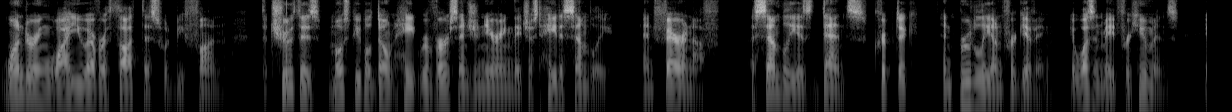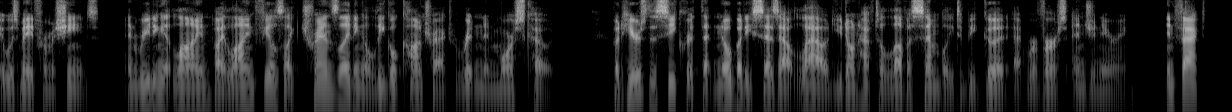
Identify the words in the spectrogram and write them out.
wondering why you ever thought this would be fun. The truth is, most people don't hate reverse engineering, they just hate assembly. And fair enough. Assembly is dense, cryptic, and brutally unforgiving. It wasn't made for humans. It was made for machines. And reading it line by line feels like translating a legal contract written in Morse code. But here's the secret that nobody says out loud you don't have to love assembly to be good at reverse engineering. In fact,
